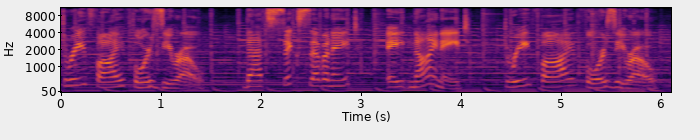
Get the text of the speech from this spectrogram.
3540. That's 678 898 3540.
